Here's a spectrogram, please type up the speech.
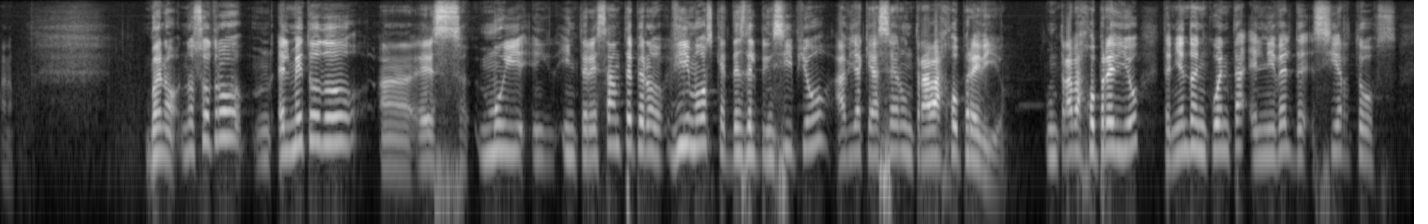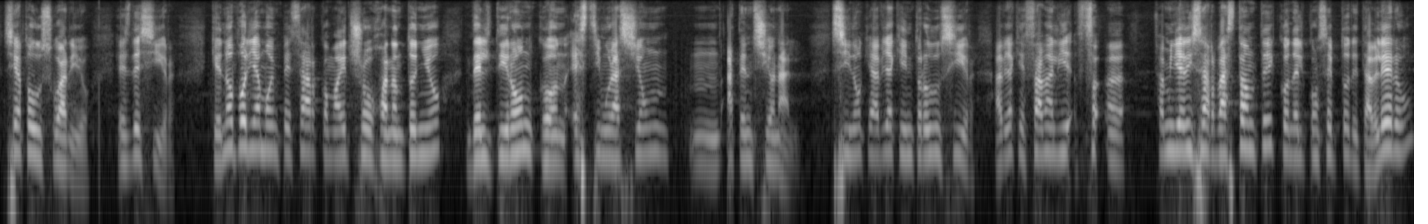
Ah, no. Bueno, nosotros, el método ah, es muy interesante, pero vimos que desde el principio había que hacer un trabajo previo un trabajo previo teniendo en cuenta el nivel de ciertos, cierto usuario. Es decir, que no podíamos empezar, como ha hecho Juan Antonio, del tirón con estimulación mm, atencional, sino que había que introducir, había que eh, familiarizar bastante con el concepto de tablero,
